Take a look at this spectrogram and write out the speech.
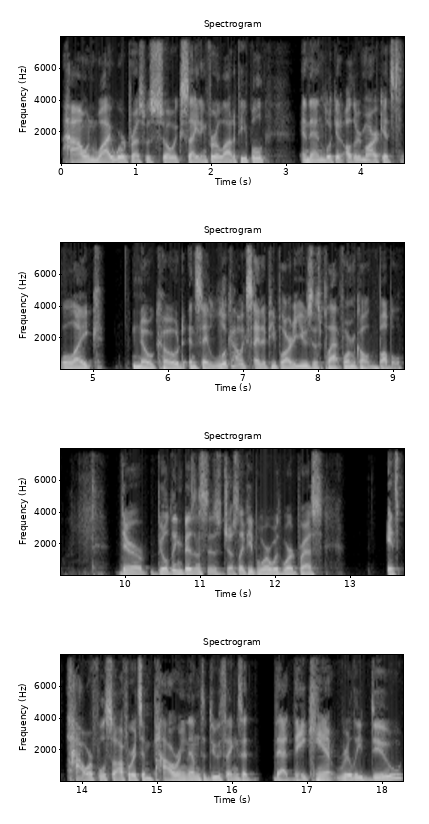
how and why WordPress was so exciting for a lot of people and then look at other markets like no code and say, look how excited people are to use this platform called Bubble. They're building businesses just like people were with WordPress. It's powerful software. It's empowering them to do things that that they can't really do,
